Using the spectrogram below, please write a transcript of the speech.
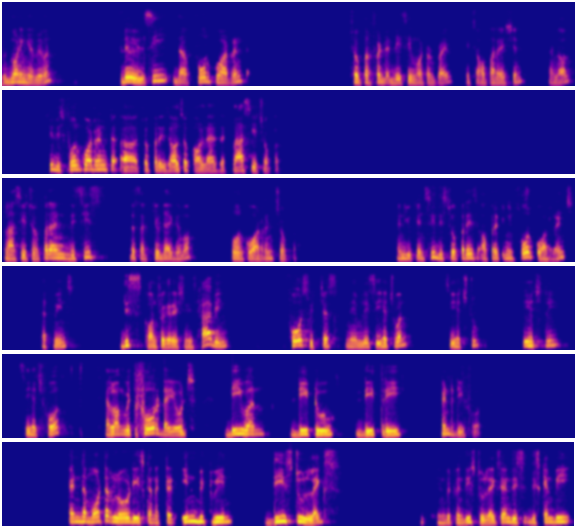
Good morning, everyone. Today we will see the four quadrant Chopper-fed DC motor drive, its operation and all. See, this four quadrant uh, chopper is also called as a class A chopper. Class A chopper, and this is the circuit diagram of four quadrant chopper. And you can see this chopper is operating in four quadrants. That means this configuration is having four switches, namely CH1, CH2, CH3, CH4, along with four diodes D1, D2, D3, and D4. And the motor load is connected in between these two legs, in between these two legs, and this, this can be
